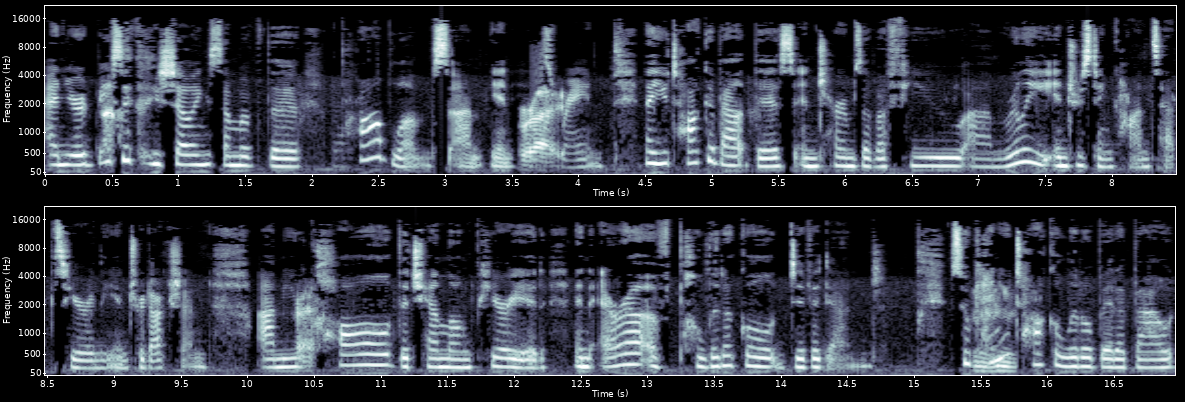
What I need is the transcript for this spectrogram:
And you're basically showing some of the problems um, in right. his reign. Now, you talk about this in terms of a few um, really interesting concepts here in the introduction. Um, you right. call the Qianlong period an era of political dividend. So, can mm-hmm. you talk a little bit about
